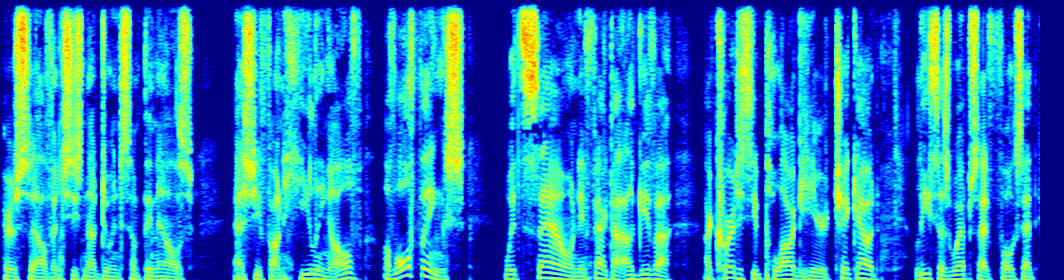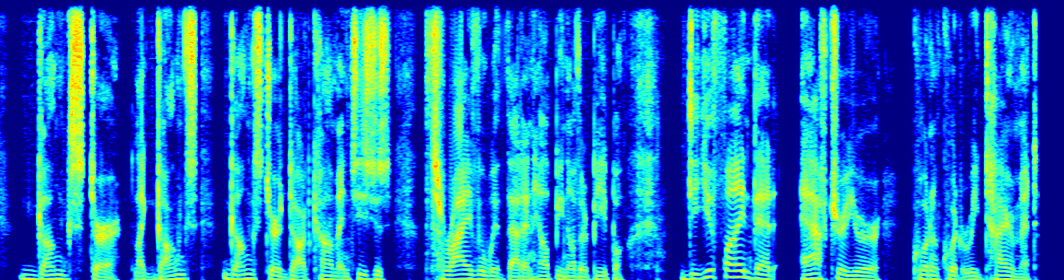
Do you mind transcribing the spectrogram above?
herself and she's now doing something else as she found healing of of all things with sound. In fact, I'll give a, a courtesy plug here. Check out Lisa's website, folks, at Gongster, like gongs, gongster.com. And she's just thriving with that and helping other people. Did you find that after your quote unquote retirement,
